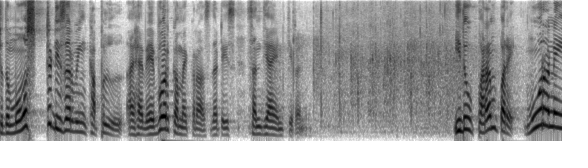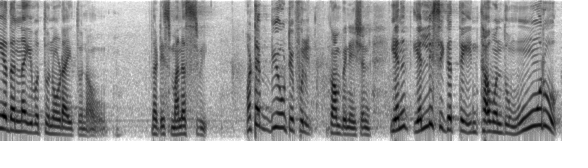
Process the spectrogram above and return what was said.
ಟು ದ ಮೋಸ್ಟ್ ಡಿಸರ್ವಿಂಗ್ ಕಪಲ್ ಐ ಹ್ಯಾವ್ ಎವರ್ ಕಮ್ ಅಕ್ರಾಸ್ ದಟ್ ಈಸ್ ಸಂಧ್ಯಾ ಆ್ಯಂಡ್ ಕಿರಣ್ ಇದು ಪರಂಪರೆ ಮೂರನೆಯದನ್ನು ಇವತ್ತು ನೋಡಾಯಿತು ನಾವು ದಟ್ ಈಸ್ ಮನಸ್ವಿ What a beautiful combination ಎನ್, ಎಲ್ಲಿ ಸಿಗುತ್ತೆ ಇಂಥ ಒಂದು ಮೂರು,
